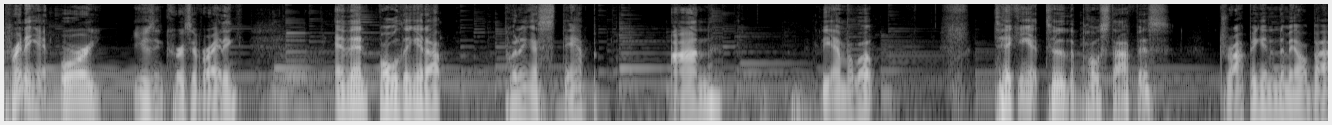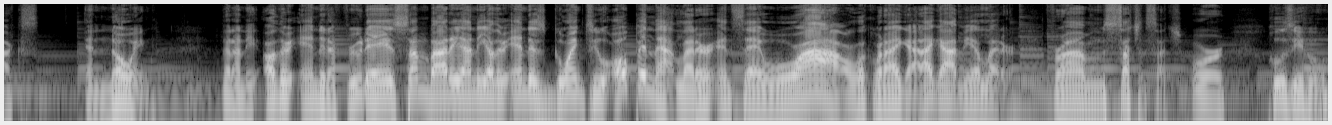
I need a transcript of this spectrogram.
printing it, or using cursive writing, and then folding it up, putting a stamp on the envelope, taking it to the post office, dropping it in the mailbox, and knowing that on the other end in a few days, somebody on the other end is going to open that letter and say, Wow, look what I got. I got me a letter from such and such, or who's he who.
